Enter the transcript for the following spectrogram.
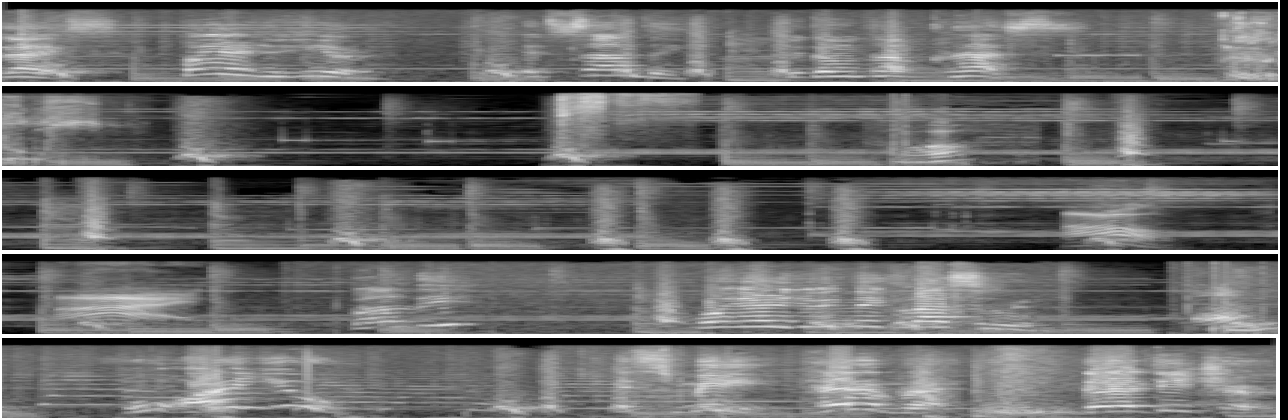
Guys, why are you here? It's Sunday. We don't have class. Huh? Oh, hi. Baldi? Why are you in my classroom? Oh, who are you? It's me, Herobrine, their teacher.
